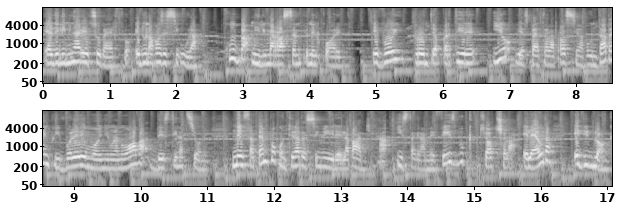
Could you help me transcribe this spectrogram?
e ad eliminare il superfluo. Ed una cosa è sicura, Cuba mi rimarrà sempre nel cuore. E voi, pronti a partire? Io vi aspetto alla prossima puntata in cui voleremo in una nuova destinazione. Nel frattempo continuate a seguire la pagina Instagram e Facebook chiocciola Eleuta ed il blog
